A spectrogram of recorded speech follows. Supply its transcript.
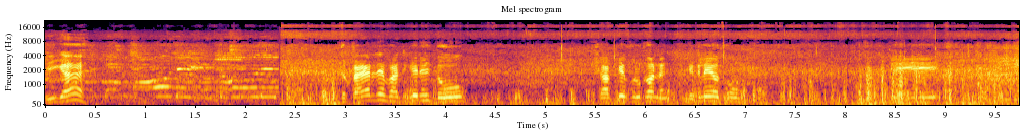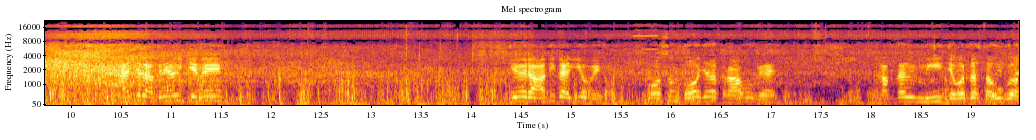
ਠੀਕ ਹੈ? ਦੁਪਹਿਰ ਦੇ ਵੱਜ ਗਏ ਨੇ 2 ਛਾਕੇ ਫੁਲਕਾ ਨ- ਨਿਕਲੇ ਉਥੋਂ ਤੇ ਅੱਜ ਲੱਗ ਰਿਹਾ ਵੀ ਜਿਵੇਂ ਜਿਵੇਂ ਰਾਤ ਹੀ ਪੈ ਗਈ ਹੋਵੇ, ਮੌਸਮ ਬਹੁਤ ਜ਼ਿਆਦਾ ਖਰਾਬ ਹੋ ਗਿਆ ਹੈ। ਲੱਗਦਾ ਵੀ ਮੀਂਹ ਜ਼ਬਰਦਸਤ ਆਊਗਾ।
